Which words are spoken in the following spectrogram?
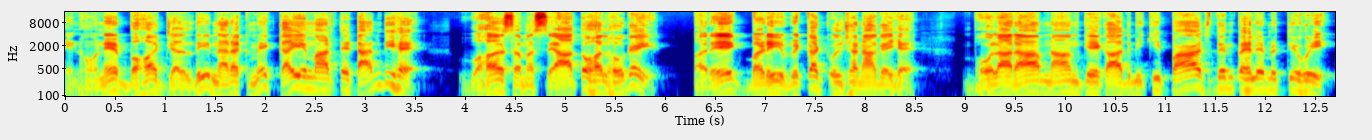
इन्होंने बहुत जल्दी नरक में कई इमारतें टान दी है। वह समस्या तो हल हो गई, पर एक बड़ी विकट उलझन आ गई है। भोला राम नाम के एक आदमी की पाँच दिन पहले मृत्यु हुई।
